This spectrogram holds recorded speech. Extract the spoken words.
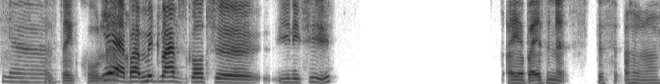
Yeah. as they call Yeah, it. Yeah, but midwives go to uni too. oh yeah, but isn't it specific? I don't know.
